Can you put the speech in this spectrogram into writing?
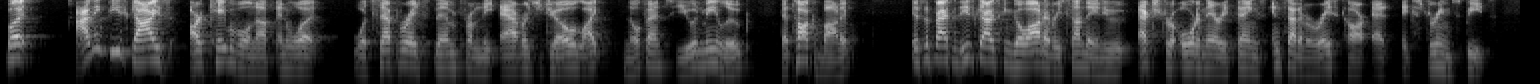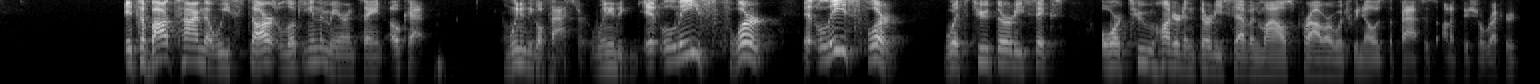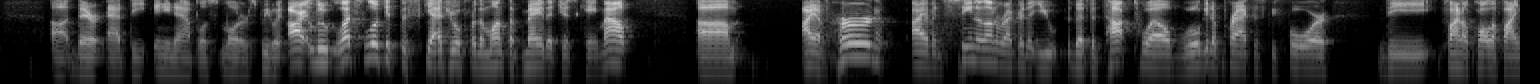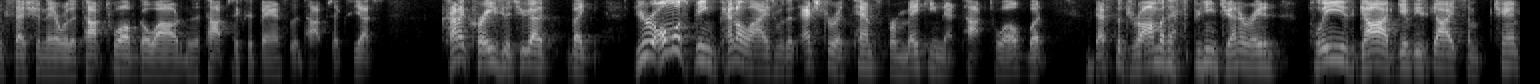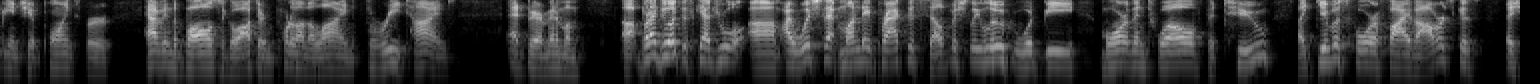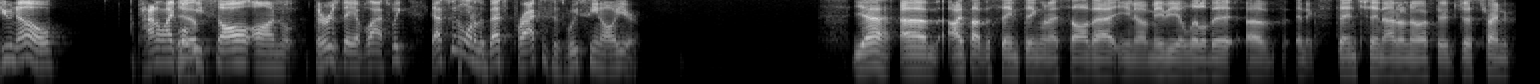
but I think these guys are capable enough and what what separates them from the average Joe, like no offense, you and me, Luke, that talk about it, is the fact that these guys can go out every Sunday and do extraordinary things inside of a race car at extreme speeds. It's about time that we start looking in the mirror and saying, okay, we need to go faster. We need to at least flirt, at least flirt with 236 or 237 miles per hour, which we know is the fastest unofficial record uh, there at the Indianapolis Motor Speedway. All right, Luke, let's look at the schedule for the month of May that just came out. Um, I have heard, I haven't seen it on record that you that the top 12 will get a practice before the final qualifying session there, where the top 12 go out and the top six advance to the top six. Yes kind of crazy that you got to like you're almost being penalized with an extra attempt for making that top 12 but that's the drama that's being generated please god give these guys some championship points for having the balls to go out there and put it on the line three times at bare minimum uh, but i do like the schedule um, i wish that monday practice selfishly luke would be more than 12 to 2 like give us four or five hours because as you know kind of like yep. what we saw on Thursday of last week. That's been one of the best practices we've seen all year. Yeah, um, I thought the same thing when I saw that. You know, maybe a little bit of an extension. I don't know if they're just trying to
